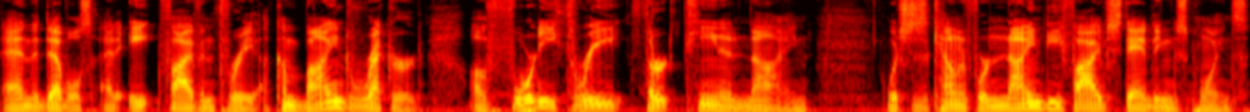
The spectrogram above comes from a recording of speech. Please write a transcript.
and the Devils at 8-5 and 3. A combined record of 43-13 and 9 which is accounted for 95 standings points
